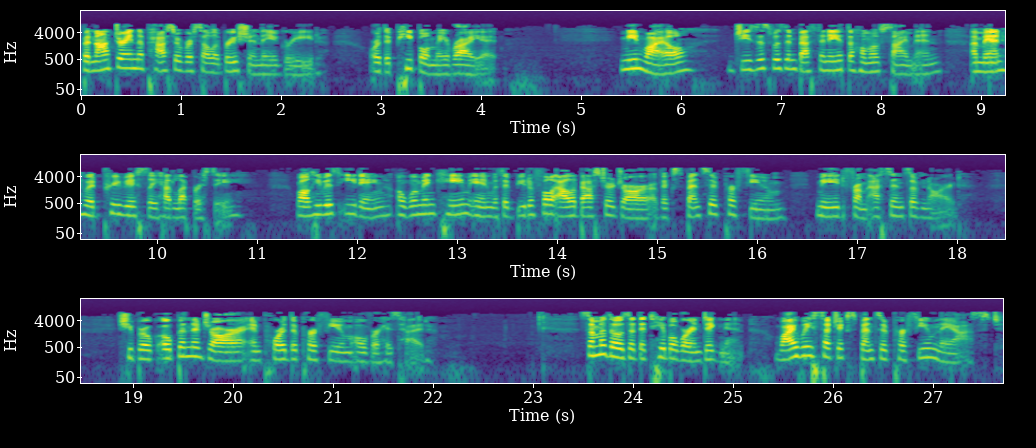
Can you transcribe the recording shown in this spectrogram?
But not during the Passover celebration, they agreed, or the people may riot. Meanwhile, Jesus was in Bethany at the home of Simon, a man who had previously had leprosy. While he was eating, a woman came in with a beautiful alabaster jar of expensive perfume made from essence of nard. She broke open the jar and poured the perfume over his head. Some of those at the table were indignant. Why waste such expensive perfume? They asked.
